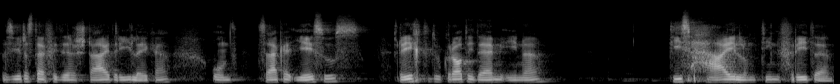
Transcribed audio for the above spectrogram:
dass ihr das in den Stein reinlegen und sagen, Jesus, richte du gerade in dem inne dein Heil und dein Frieden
